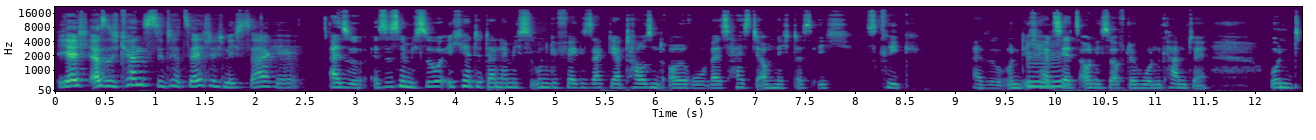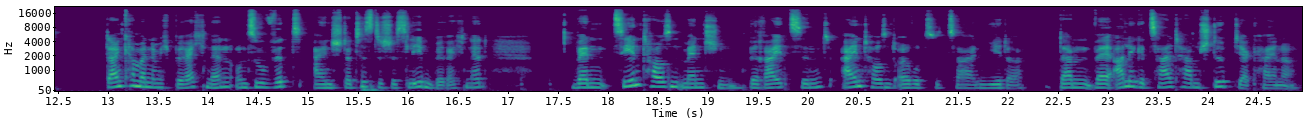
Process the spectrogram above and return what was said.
Ja, ich, also ich kann es dir tatsächlich nicht sagen. Also, es ist nämlich so, ich hätte dann nämlich so ungefähr gesagt, ja, 1000 Euro, weil es heißt ja auch nicht, dass ich es krieg. Also, und ich mhm. hatte es jetzt auch nicht so auf der hohen Kante. Und dann kann man nämlich berechnen, und so wird ein statistisches Leben berechnet, wenn 10.000 Menschen bereit sind, 1.000 Euro zu zahlen, jeder, dann, weil alle gezahlt haben, stirbt ja keiner.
